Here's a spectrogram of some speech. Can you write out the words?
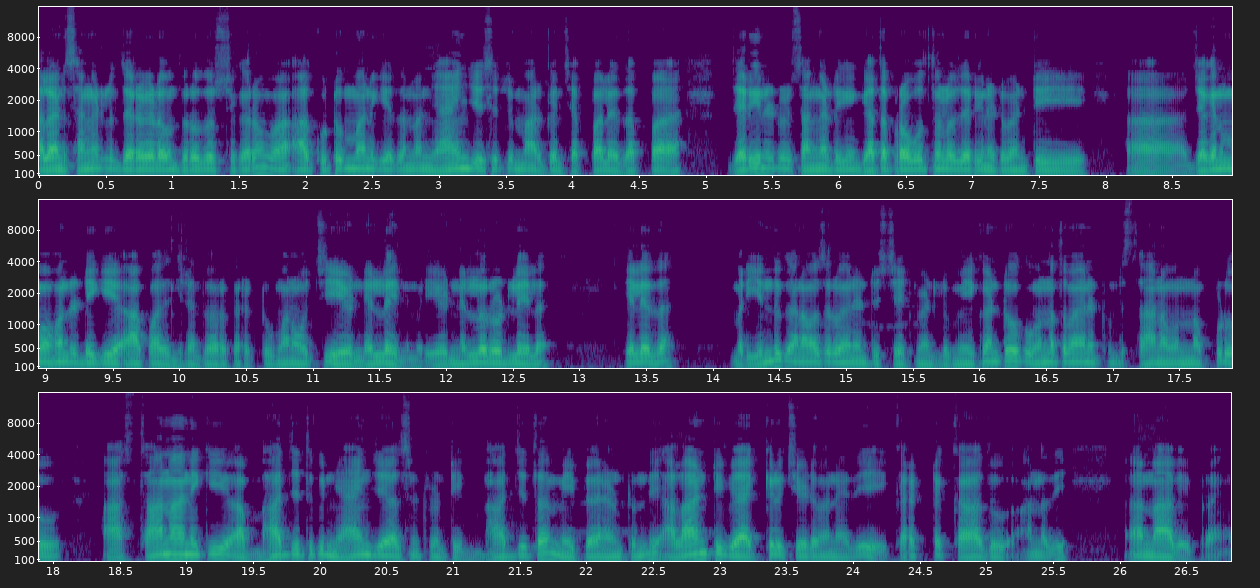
అలాంటి సంఘటనలు జరగడం దురదృష్టకరం. ఆ కుటుంబానికి ఏదైనా న్యాయం చేసే మార్గం చెప్పాలే తప్ప జరిగినటువంటి సంఘటనకి గత ప్రభుత్వంలో జరిగినటువంటి జగన్మోహన్ రెడ్డికి ఆపాదించినంత వరకు కరెక్ట్. మనం వచ్చి ఏడు నెలలు అయింది. మరి ఏడు నెలల రోడ్లు వేయలా? వెళ్ళేదా మరి ఎందుకు అనవసరమైనటువంటి స్టేట్మెంట్లు? మీకంటూ ఒక ఉన్నతమైనటువంటి స్థానం ఉన్నప్పుడు ఆ స్థానానికి ఆ బాధ్యతకు న్యాయం చేయాల్సినటువంటి బాధ్యత మీ పైన ఉంటుంది. అలాంటి వ్యాఖ్యలు చేయడం అనేది కరెక్ట్ కాదు అన్నది నా అభిప్రాయం.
